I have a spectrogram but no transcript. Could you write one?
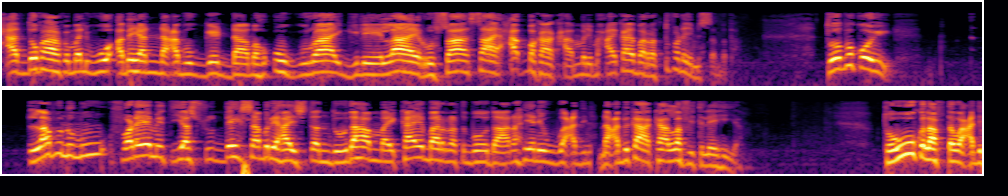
xadokaaka mali wo abehan nacabu gedhamah ugurai gileelai rusaasai xabakaak xamali maxay kai barattu fadheemisabata fadheemit yasudeh sabri haystan duudahamai kai barat boodaanah yani wacdi nacbikaaka lafitlehiya towuk lafta wacdi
